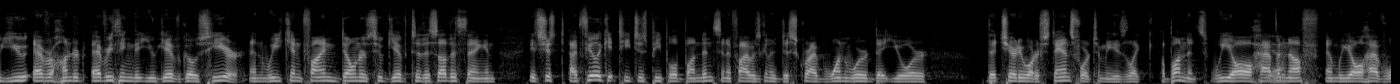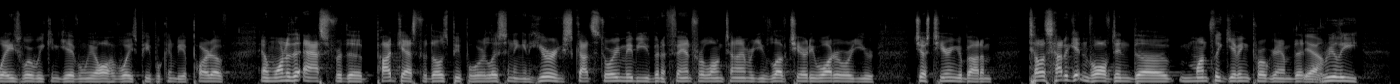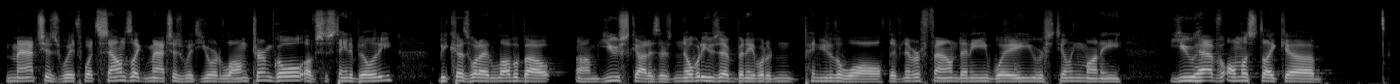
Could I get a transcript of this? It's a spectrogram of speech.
you ever hundred everything that you give goes here. And we can find donors who give to this other thing. And it's just i feel like it teaches people abundance. And if i was going to describe one word that your that charity water stands for to me is like abundance. We all have Yeah. enough and we all have ways where we can give and we all have ways people can be a part of. And one of the asks for the podcast for those people who are listening and hearing scott's story maybe you've been a fan for a long time or you've loved charity water or you're just hearing about him tell us how to get involved in the monthly giving program that Yeah. really matches with what sounds like matches with your long-term goal of sustainability because what i love about um, you scott is there's nobody who's ever been able to pin you to the wall. They've never found any way you were stealing money. You have almost like uh,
